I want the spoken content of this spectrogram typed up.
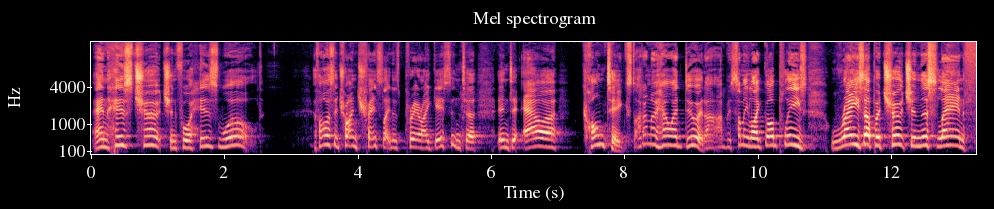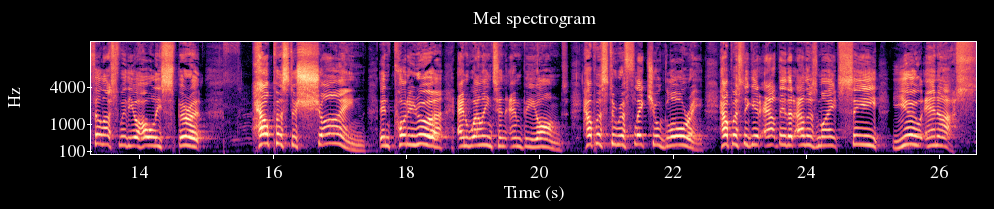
and His church and for His world. If I was to try and translate this prayer, I guess, into, into our context, I don't know how I'd do it. I'd be something like, God, please raise up a church in this land, fill us with your Holy Spirit. Help us to shine in Porirua and Wellington and beyond. Help us to reflect your glory. Help us to get out there that others might see you in us.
